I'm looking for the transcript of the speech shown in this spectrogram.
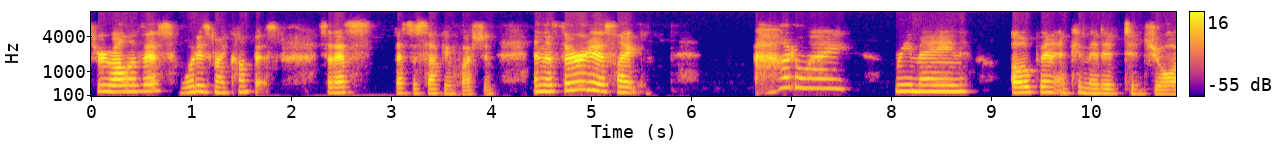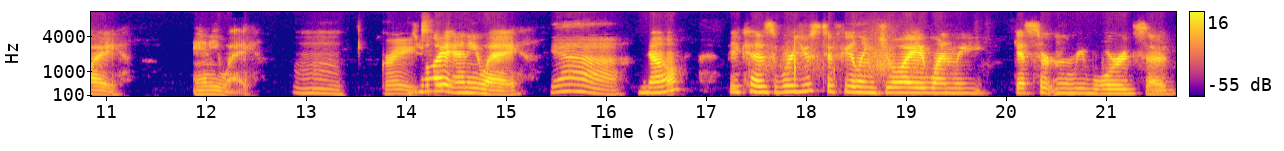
through all of this? What is my compass? So that's that's the second question. And the third is like, how do I remain open and committed to joy anyway? Mm, great. Joy anyway. Yeah. No, because we're used to feeling joy when we get certain rewards or,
